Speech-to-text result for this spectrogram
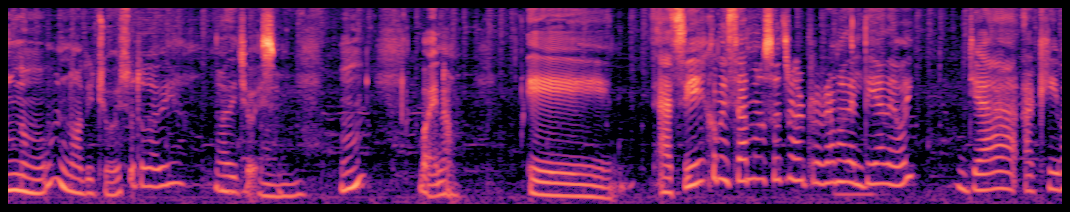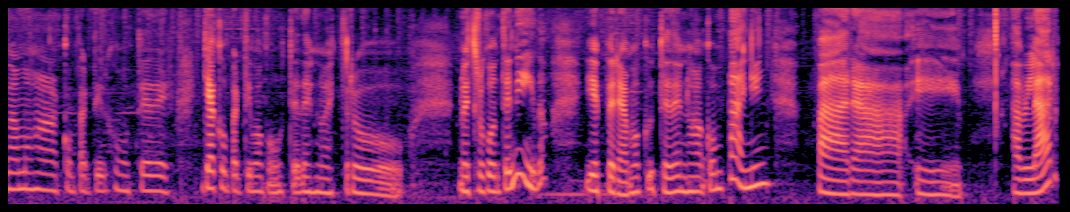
No, no ha dicho eso todavía. No ha dicho eso. ¿Mm? Bueno, eh, así comenzamos nosotros el programa del día de hoy. Ya aquí vamos a compartir con ustedes, ya compartimos con ustedes nuestro, nuestro contenido y esperamos que ustedes nos acompañen para eh, hablar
